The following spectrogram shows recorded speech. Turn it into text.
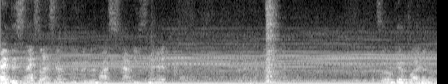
maybe this next one sounds good with a nice snappy snare. That's what I'm going to blame it on.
